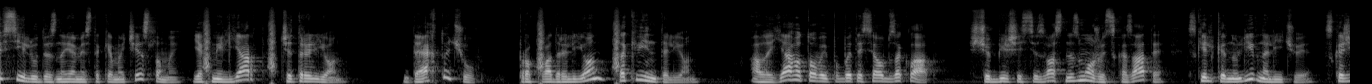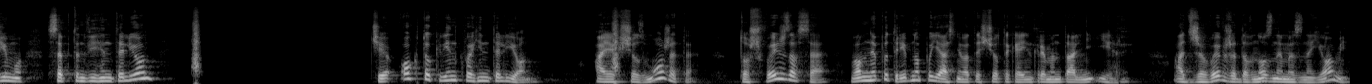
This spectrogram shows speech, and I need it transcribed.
всі люди знайомі з такими числами, як мільярд чи трильйон. Дехто чув про квадрильйон та квінтильйон. Але я готовий побитися об заклад, що більшість із вас не зможуть сказати, скільки нулів налічує, скажімо, септенвігентильйон чи октоквінквагінтильйон. А якщо зможете, то швидше за все вам не потрібно пояснювати, що таке інкрементальні ігри, адже ви вже давно з ними знайомі.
